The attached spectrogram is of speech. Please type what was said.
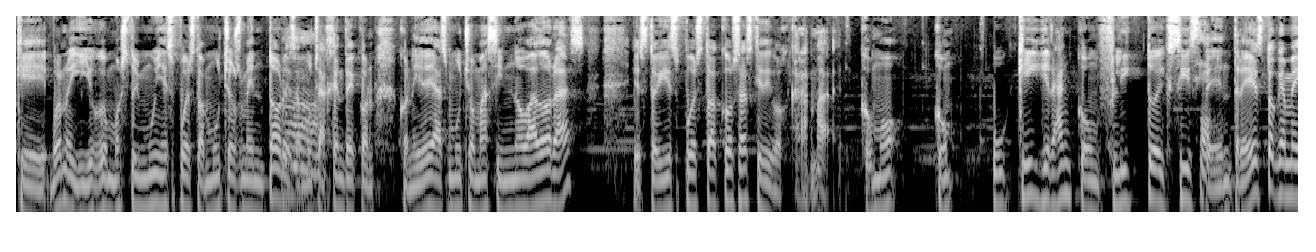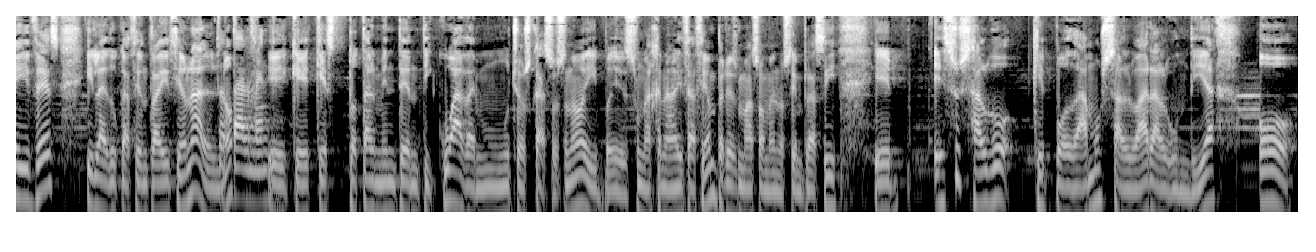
que, bueno, y yo como estoy muy expuesto a muchos mentores, a mucha ah. gente con, con ideas mucho más innovadoras, estoy expuesto a cosas que digo, caramba, ¿cómo, cómo qué gran conflicto existe entre esto que me dices y la educación tradicional, ¿no? Eh, que, es totalmente anticuada en muchos casos, ¿no? Y pues, es una generalización, pero es más o menos siempre así. Eh, ¿Eso es algo que podamos salvar algún día? O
